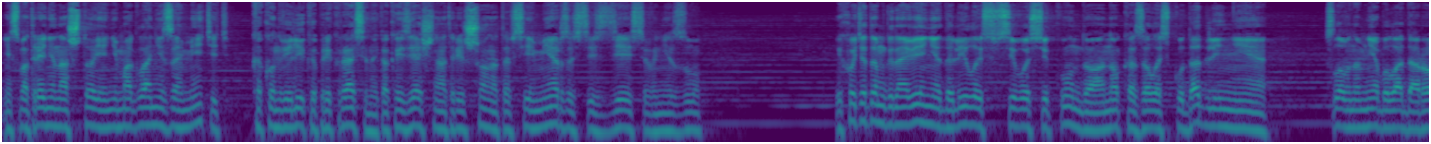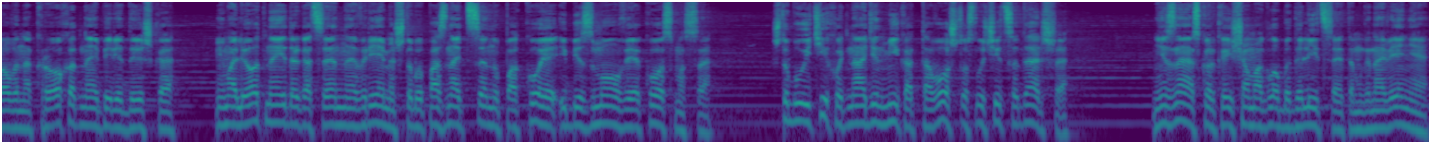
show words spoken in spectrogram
Несмотря ни на что, я не могла не заметить, как он велик и прекрасен, и как изящно отрешен ото всей мерзости здесь, внизу. И хоть это мгновение длилось всего секунду, оно казалось куда длиннее, словно мне была дарована крохотная передышка, мимолетное и драгоценное время, чтобы познать цену покоя и безмолвия космоса, чтобы уйти хоть на один миг от того, что случится дальше – не знаю, сколько еще могло бы длиться это мгновение,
